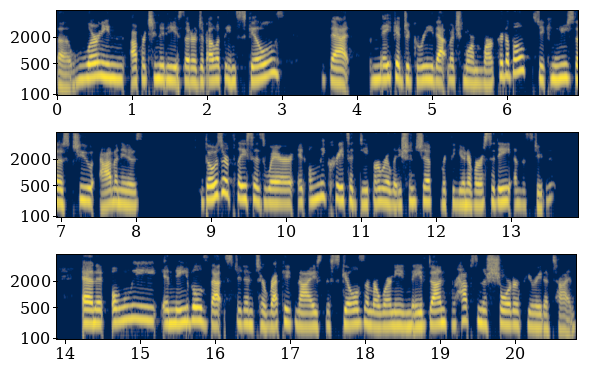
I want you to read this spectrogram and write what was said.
uh, learning opportunities that are developing skills that make a degree that much more marketable. So you can use those two avenues. Those are places where it only creates a deeper relationship with the university and the student. And it only enables that student to recognize the skills and the learning they've done, perhaps in a shorter period of time.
